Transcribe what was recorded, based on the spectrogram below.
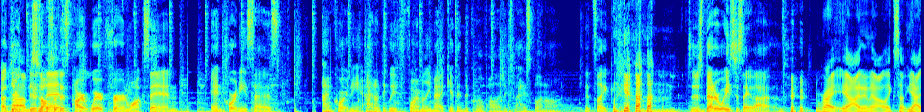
Uh, there- Um, there's so also then- this part where Fern walks in and Courtney says, I'm Courtney. I don't think we've formally met given the cruel politics of high school and all. It's like, mm, there's better ways to say that. Right. Yeah. I don't know. Like, so, yeah,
